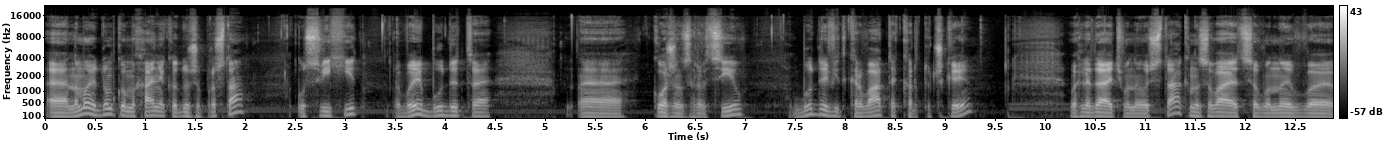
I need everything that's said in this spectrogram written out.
Е, На мою думку, механіка дуже проста. У свій хід ви будете, е, кожен з гравців буде відкривати карточки. Виглядають вони ось так. Називаються вони в,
